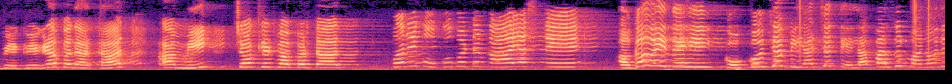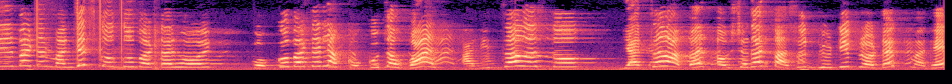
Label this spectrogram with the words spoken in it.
वेगवेगळ्या पदार्थात आम्ही चॉकलेट वापरतात. पण हे कोको बटर काय असते? अगं वैदेही कोकोच्या बियांच्या तेलापासून बनवलेले बटर म्हणजेच कोको बटर होय. कोको बटरला कोकोचा वास आणि चव असतो. याचा वापर औषधांपासून ब्युटी प्रोडक्टमध्ये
